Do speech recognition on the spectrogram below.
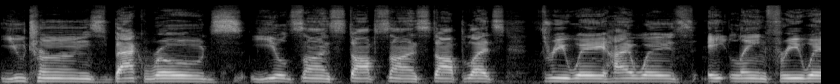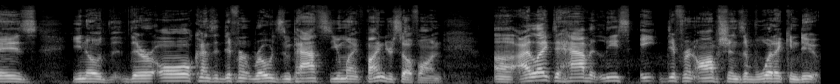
U turns, back roads, yield signs, stop signs, stoplights, three way highways, eight lane freeways. You know, th- there are all kinds of different roads and paths you might find yourself on. Uh, I like to have at least eight different options of what I can do.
